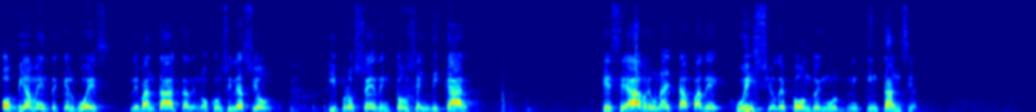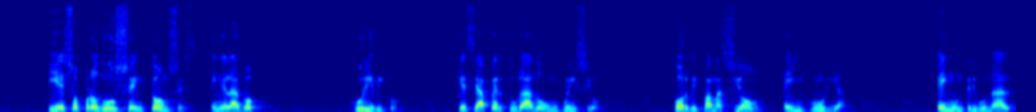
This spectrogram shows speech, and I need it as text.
Obviamente que el juez levanta acta de no conciliación y procede entonces a indicar que se abre una etapa de juicio de fondo en única instancia y eso produce entonces en el argot jurídico que se ha aperturado un juicio por difamación e injuria en un tribunal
